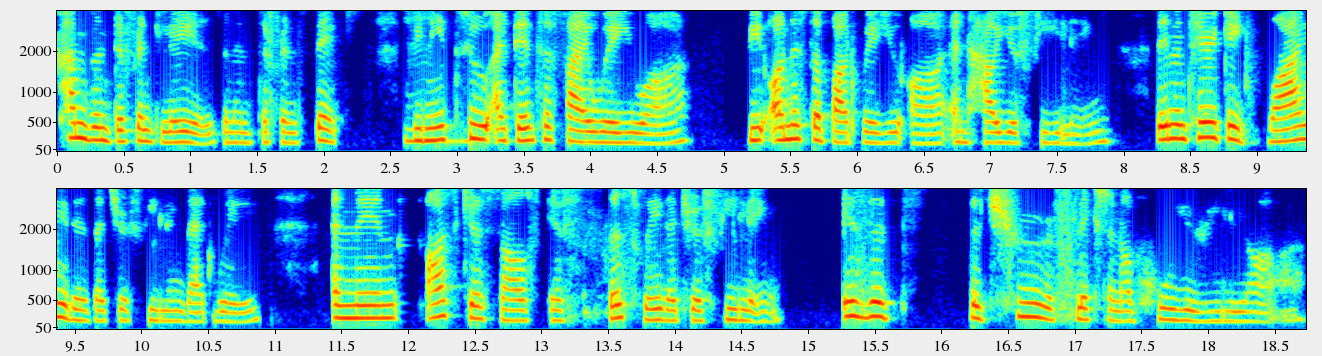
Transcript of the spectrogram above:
comes in different layers and in different steps. Mm-hmm. You need mm. to identify where you are, be honest about where you are and how you're feeling, then interrogate why it is that you're feeling that way. And then ask yourself if this way that you're feeling is it the true reflection of who you really are?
